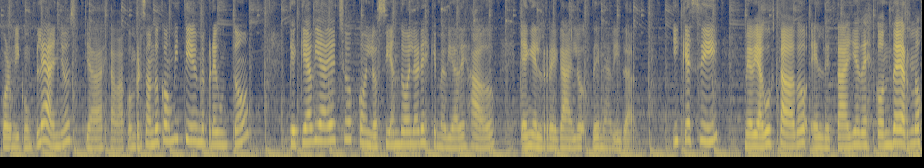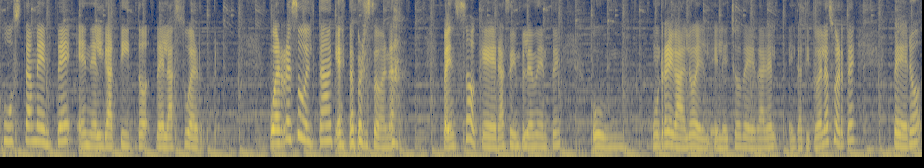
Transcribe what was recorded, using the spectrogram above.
por mi cumpleaños, ya estaba conversando con mi tío y me preguntó que qué había hecho con los 100 dólares que me había dejado en el regalo de Navidad. Y que sí, me había gustado el detalle de esconderlo justamente en el gatito de la suerte. Pues resulta que esta persona pensó que era simplemente un, regalo, el, hecho de dar el, el gatito de la suerte, pero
